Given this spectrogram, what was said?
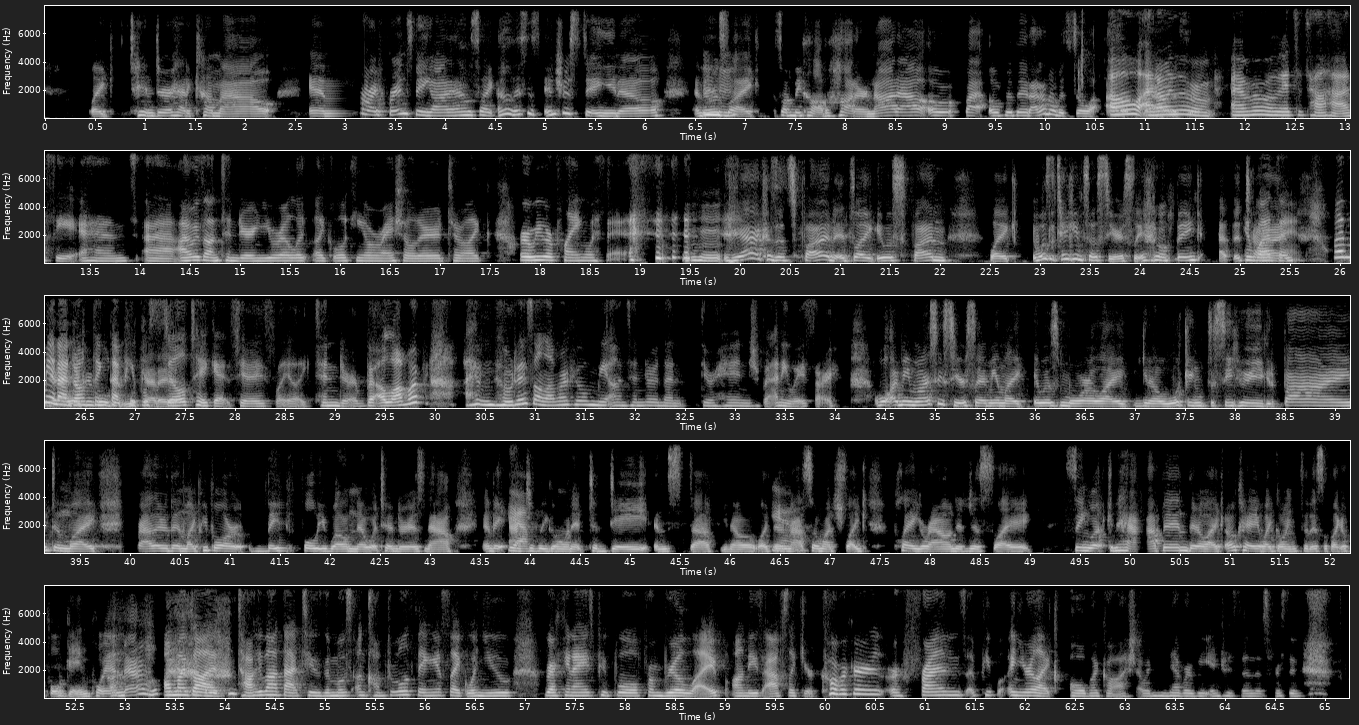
like Tinder had come out and my friends being on it, I was like, oh, this is interesting, you know. And there mm-hmm. was like something called Hot or Not out over, over there. I don't know if it's still. Oh, I don't remember. I remember when we went to Tallahassee and uh, I was on Tinder and you were lo- like looking over my shoulder to like, or we were playing with it. mm-hmm. Yeah, because it's fun. It's like it was fun like it wasn't taken so seriously i don't think at the time it wasn't well i mean yeah, i don't think that people still it. take it seriously like tinder but a lot more i've noticed a lot more people meet on tinder than through hinge but anyway sorry well i mean when i say seriously i mean like it was more like you know looking to see who you could find and like rather than like people are they fully well know what tinder is now and they yeah. actively go on it to date and stuff you know like they're yeah. not so much like playing around and just like seeing what can happen, they're like, okay, like going through this with like a full game plan oh, now. oh my God. Talking about that too. The most uncomfortable thing is like when you recognize people from real life on these apps, like your coworkers or friends of people, and you're like, oh my gosh, I would never be interested in this person.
